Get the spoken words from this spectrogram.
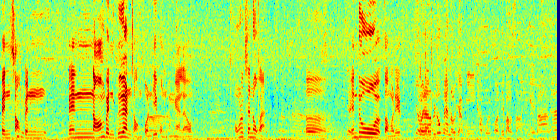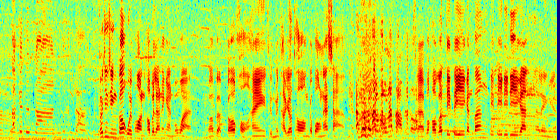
เป็นสองเป็นเป็นน้องเป็นเพื่อนสองคนที่ผมทำงานแล้ว ผมรู้สึกสนุกอะเออ เอ็นดูแบบสองคนนี้ อย่างเวลาเราไปร่วมงานเราอยากมีคำอวยพรให้บ่าวสาวยังไงบ้างเออรักกันนานๆมีลูกมีหลานหรือว่ายังไงก็จริง ๆ ก็อวยพรเขาไปแล้วในงานเมื่อวานว่าแบบก็ขอให้ถึงไม้เท้ายอดทองกระบองหน้าสามเจ้าบ่าวหน้าสามเลยเหรอใช่เพราะเขาก็ตีตีๆกันบ้างตีตีๆดีๆกันอะไรอย่างเงี้ย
